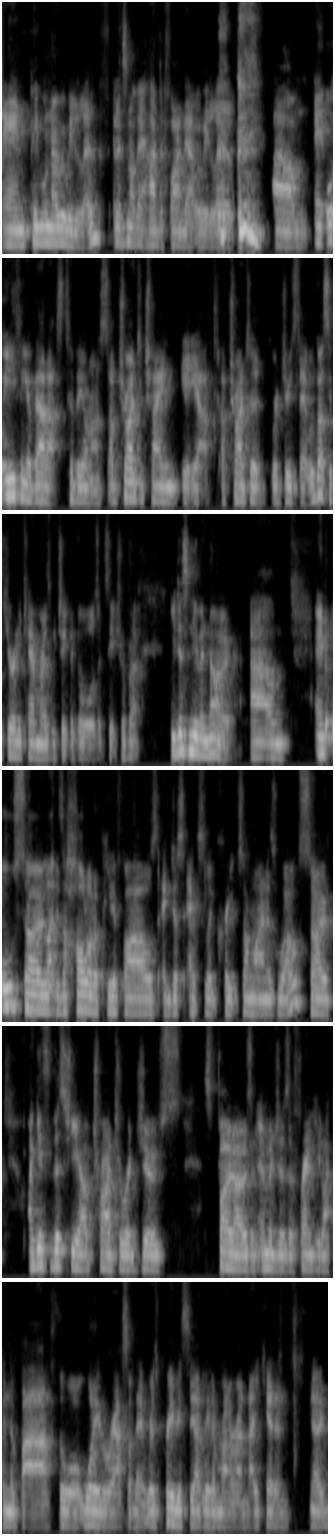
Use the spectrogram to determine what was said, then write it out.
and people know where we live, and it's not that hard to find out where we live um, and, or anything about us. To be honest, I've tried to change. Yeah, I've, I've tried to reduce that. We've got security cameras, we check the doors, etc. But you just never know. Um, and also, like, there's a whole lot of pedophiles and just absolute creeps online as well. So, I guess this year I've tried to reduce photos and images of Frankie like in the bath or whatever else like that. Whereas previously I'd let him run around naked and you know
